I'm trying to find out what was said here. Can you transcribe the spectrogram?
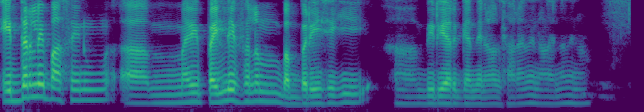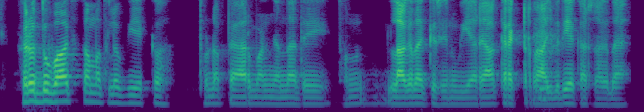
ਇਧਰਲੇ ਪਾਸੇ ਨੂੰ ਮੇਰੀ ਪਹਿਲੀ ਫਿਲਮ ਬੱਬਰੀ ਸੀਗੀ ਬੀਰੀ ਵੀਰੇ ਦੇ ਨਾਲ, ਸਾਰਿਆਂ ਦੇ ਨਾਲ, ਇਹਨਾਂ ਦੇ ਨਾਲ। ਫਿਰ ਉਸ ਤੋਂ ਬਾਅਦ 'ਚ ਤਾਂ ਮਤਲਬ ਕਿ ਇੱਕ ਤੁਹਾਡਾ ਪਿਆਰ ਬਣ ਜਾਂਦਾ ਤੇ ਤੁਹਾਨੂੰ ਲੱਗਦਾ ਕਿਸੇ ਨੂੰ ਵੀ ਯਾਰ ਆਹ ਕਰੈਕਟਰ ਰਾਜ ਵਧੀਆ ਕਰ ਸਕਦਾ ਹੈ,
